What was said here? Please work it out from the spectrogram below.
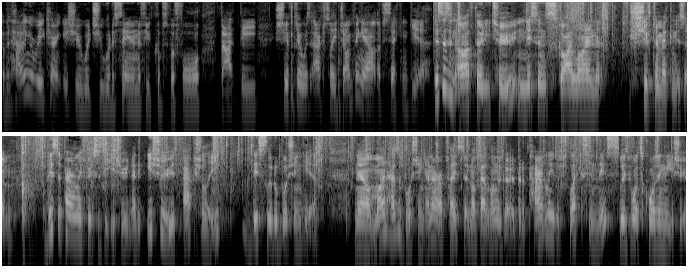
I've been having a recurring issue, which you would have seen in a few clips before, that the shifter was actually jumping out of second gear. This is an R32 Nissan Skyline shifter mechanism. This apparently fixes the issue. Now the issue is actually this little bushing here. Now mine has a bushing and I replaced it not that long ago, but apparently the flex in this is what's causing the issue.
